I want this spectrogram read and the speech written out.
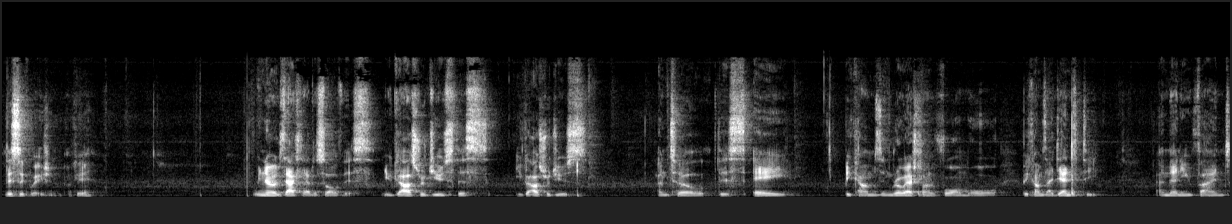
this equation, okay? We know exactly how to solve this. You Gauss reduce this, you Gauss reduce until this A becomes in row echelon form or becomes identity. And then you find,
